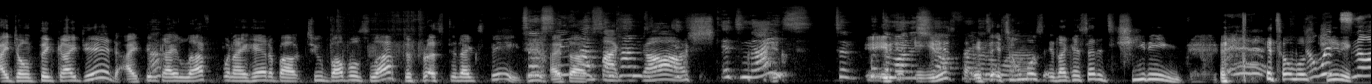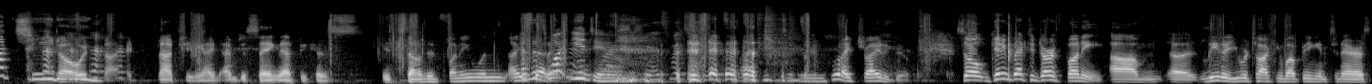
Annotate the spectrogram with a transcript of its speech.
I don't think I did. I think I left when I had about two bubbles left of Rested XP. So see I how thought sometimes gosh. It's, it's nice to put it, them on the it- it shelf is. for a It's it's while. almost like I said. It's cheating. it's almost No, cheating. it's not cheating. No, it's not. It's not cheating. I, I'm just saying that because it sounded funny when I Because said it's it. what you do. Yes, but it's It's what I try to do. So, getting back to Darth Bunny, um, uh, Leeta, you were talking about being in Tanaris.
